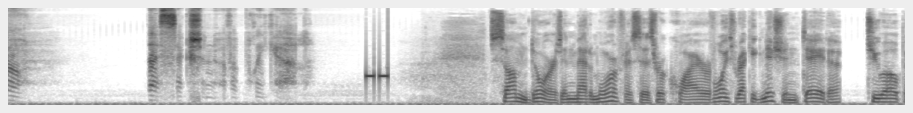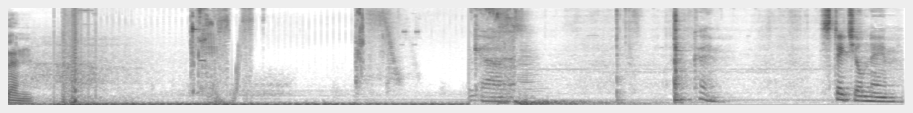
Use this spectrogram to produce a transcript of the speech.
Azali Prideaux. Dissection of a precal. Some doors in Metamorphosis require voice recognition data to open. Precal. Okay. State your name.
